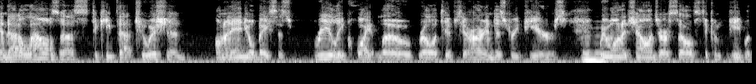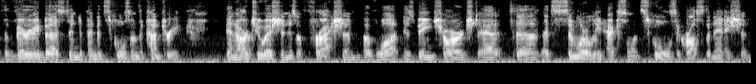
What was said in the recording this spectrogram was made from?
And that allows us to keep that tuition on an annual basis really quite low relative to our industry peers. Mm-hmm. We want to challenge ourselves to compete with the very best independent schools in the country and our tuition is a fraction of what is being charged at uh, at similarly excellent schools across the nation.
